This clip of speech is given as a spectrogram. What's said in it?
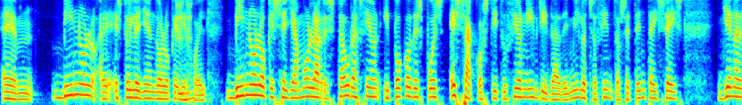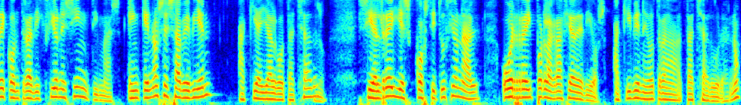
em, vino, eh, estoy leyendo lo que dijo él, vino lo que se llamó la restauración y poco después esa constitución híbrida de 1876 llena de contradicciones íntimas en que no se sabe bien, aquí hay algo tachado, No. si el rey es constitucional o es rey por la gracia de Dios. Aquí viene otra tachadura, ¿no?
